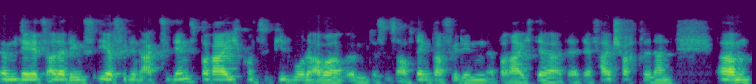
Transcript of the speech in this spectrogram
ähm, der jetzt allerdings eher für den Akzidenzbereich konzipiert wurde, aber ähm, das ist auch denkbar für den Bereich der, der, der Fallschachtel dann. Ähm,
